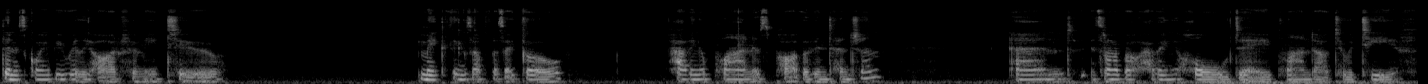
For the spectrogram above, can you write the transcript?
then it's going to be really hard for me to make things up as I go. Having a plan is part of intention, and it's not about having a whole day planned out to a T if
